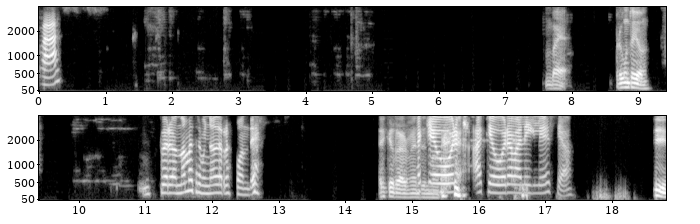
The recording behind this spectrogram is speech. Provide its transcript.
Paz. Vaya, pregunto yo. Pero no me terminó de responder. Es que ¿A realmente qué no. hora, a qué hora va la iglesia? Sí,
